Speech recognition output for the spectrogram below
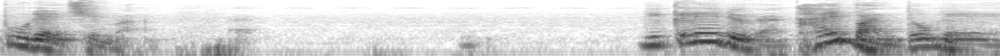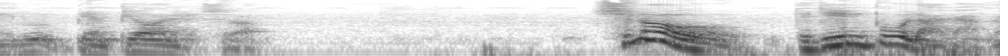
ပူတဲ့အချိန်မှာဒီကလေးတွေကခိုင်းပန်တုံးတယ်လို့ပြန်ပြောတယ်ဆိုတော့ကျွန်တော်တည်င်းပို့လာတာက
